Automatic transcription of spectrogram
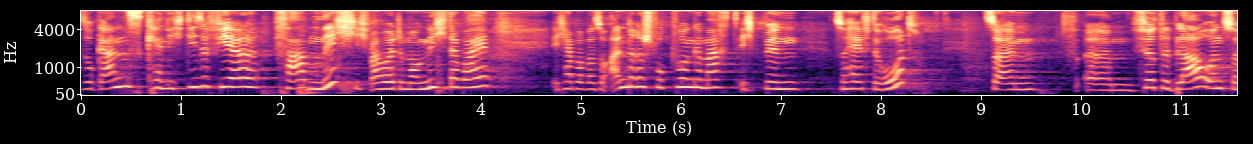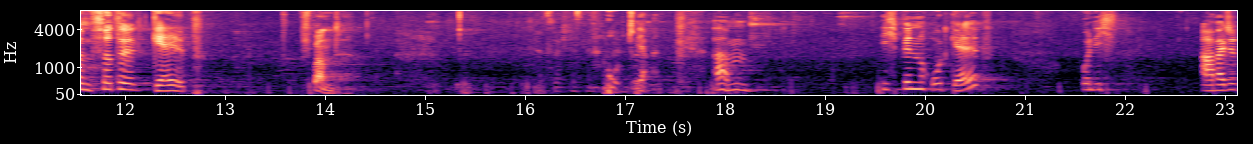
so ganz kenne ich diese vier Farben nicht. Ich war heute Morgen nicht dabei. Ich habe aber so andere Strukturen gemacht. Ich bin zur Hälfte rot, zu einem ähm, Viertel blau und zu einem Viertel gelb. Spannend. Oh, ja. Ähm, ich bin rot-gelb und ich arbeite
